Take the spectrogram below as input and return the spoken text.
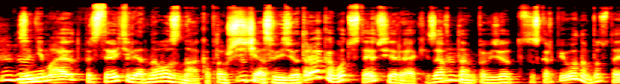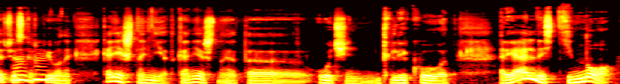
угу. занимают представители одного знака. Потому что сейчас везет раком, вот стоят все раки. Завтра угу. там повезет со скорпионом, будут стоять все угу. скорпионы. Конечно, нет. Конечно, это очень далеко от реальности, но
